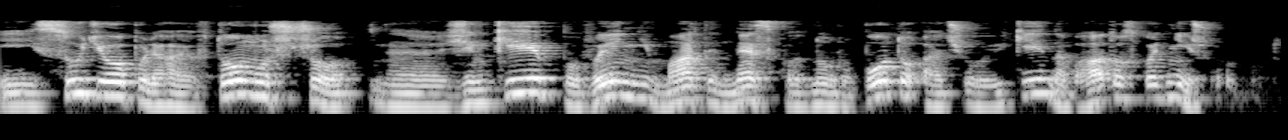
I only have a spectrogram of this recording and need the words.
і суть його полягає в тому, що е, жінки повинні мати нескладну роботу, а чоловіки набагато складнішу роботу.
